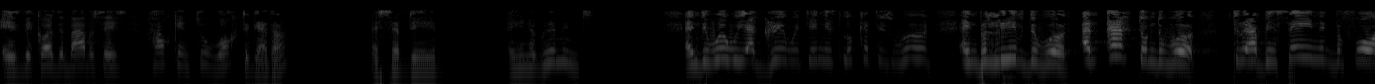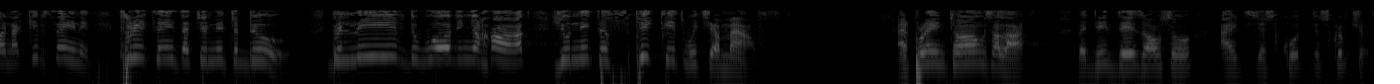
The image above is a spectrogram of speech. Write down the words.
is because the Bible says, How can two walk together except they are in agreement? And the way we agree with Him is look at His Word and believe the Word and act on the Word. I've been saying it before and I keep saying it. Three things that you need to do. Believe the Word in your heart. You need to speak it with your mouth. I pray in tongues a lot, but these days also I just quote the scriptures.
